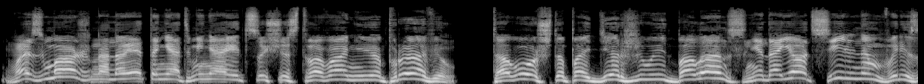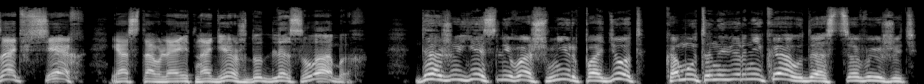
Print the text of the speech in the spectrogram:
«Возможно, но это не отменяет существование правил. Того, что поддерживает баланс, не дает сильным вырезать всех и оставляет надежду для слабых. Даже если ваш мир падет, кому-то наверняка удастся выжить.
